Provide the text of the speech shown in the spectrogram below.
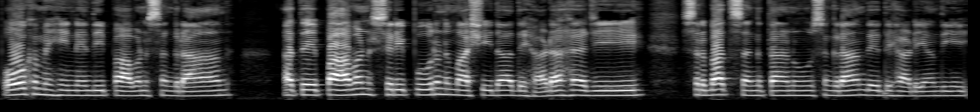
ਪੋਖ ਮਹੀਨੇ ਦੀ ਪਾਵਨ ਸੰਗਰਾਂਦ ਅਤੇ ਪਾਵਨ ਸ੍ਰੀ ਪੂਰਨਮਾਸ਼ੀ ਦਾ ਦਿਹਾੜਾ ਹੈ ਜੀ। ਸਰਬੱਤ ਸੰਗਤਾਂ ਨੂੰ ਸੰਗਰਾਂਦ ਦੇ ਦਿਹਾੜਿਆਂ ਦੀ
